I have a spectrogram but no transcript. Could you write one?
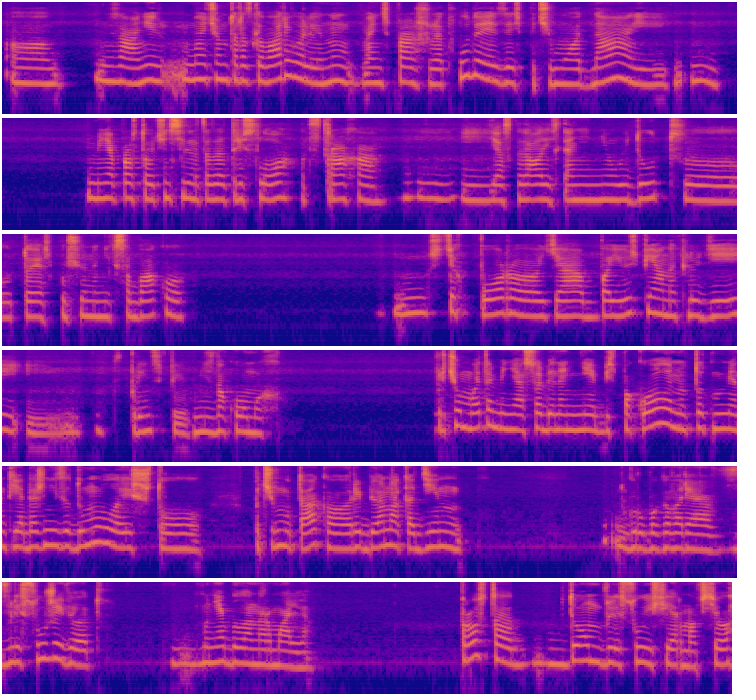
А, не знаю, они, мы о чем-то разговаривали, ну, они спрашивали, откуда я здесь, почему одна, и ну, меня просто очень сильно тогда трясло от страха. И, и я сказала, если они не уйдут, э, то я спущу на них собаку. Ну, с тех пор э, я боюсь пьяных людей и, в принципе, незнакомых. Причем это меня особенно не беспокоило, в тот момент я даже не задумывалась, что почему так э, ребенок один, грубо говоря, в лесу живет, мне было нормально. Просто дом в лесу и ферма, все.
